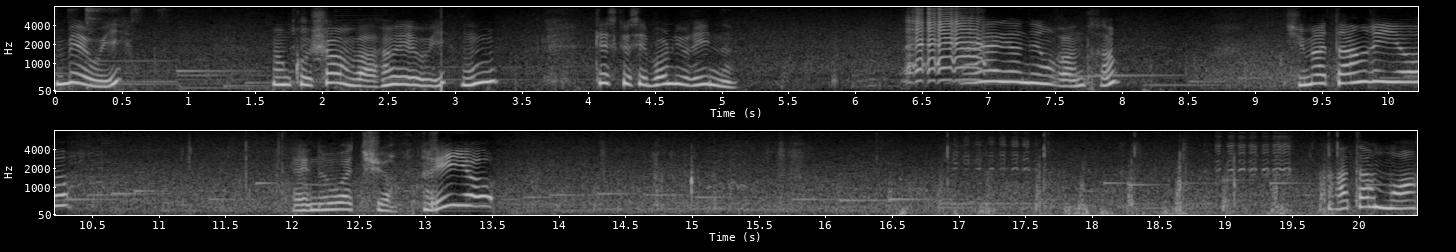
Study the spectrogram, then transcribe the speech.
Mais oui. Mon cochon va, oui, oui. Hum. Qu'est-ce que c'est bon l'urine? Allez, on en rentre. hein. Tu m'attends, Rio? Une voiture. Rio Attends-moi.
